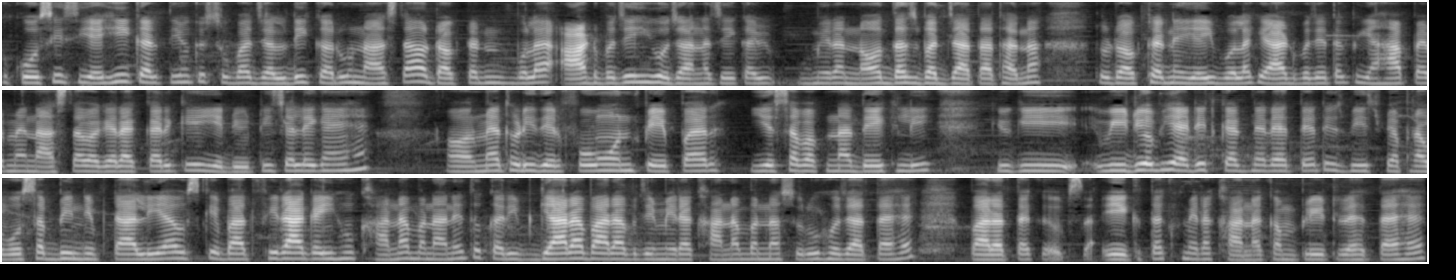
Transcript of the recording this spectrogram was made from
तो कोशिश यही करती हूँ कि सुबह जल्दी करूँ नाश्ता, और डॉक्टर ने बोला, आठ बजे ही हो जाना चाहिए। कभी मेरा नौ दस बज जाता था ना तो डॉक्टर ने यही बोला कि आठ बजे तक तो यहाँ पर मैं नाश्ता वगैरह करके ये ड्यूटी चले गए हैं, और मैं थोड़ी देर फ़ोन पेपर ये सब अपना देख ली। क्योंकि वीडियो भी एडिट करने रहते हैं तो इस बीच में अपना वो सब भी निपटा लिया। उसके बाद फिर आ गई हूँ खाना बनाने तो करीब ग्यारह बारह बजे मेरा खाना बनना शुरू हो जाता है। बारह तक, एक तक मेरा खाना कंप्लीट रहता है।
